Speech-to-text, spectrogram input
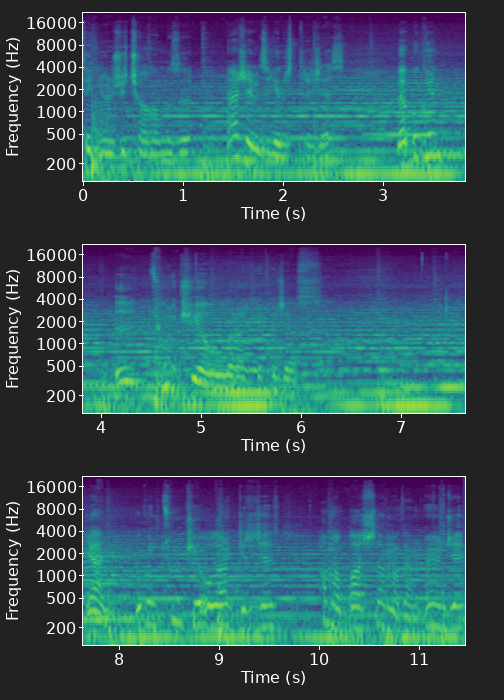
teknoloji çağımızı, her şeyimizi geliştireceğiz. Ve bugün e, Türkiye olarak yapacağız. Yani bugün Türkiye olarak gireceğiz ama başlamadan önce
